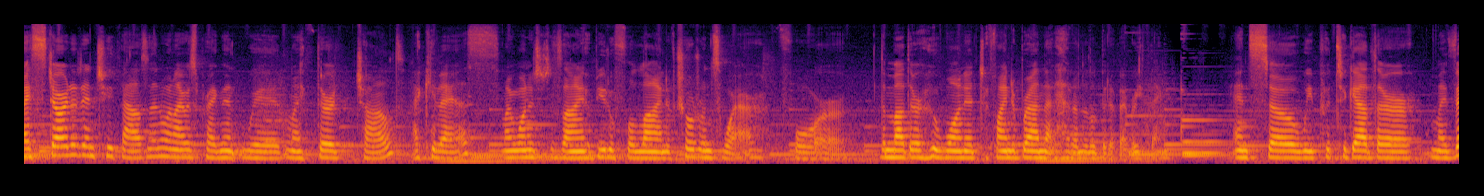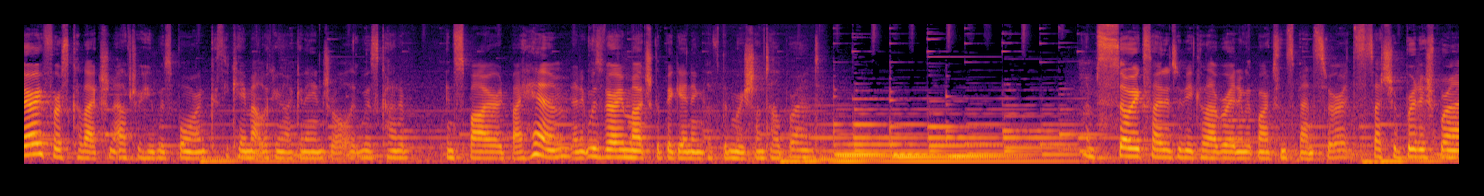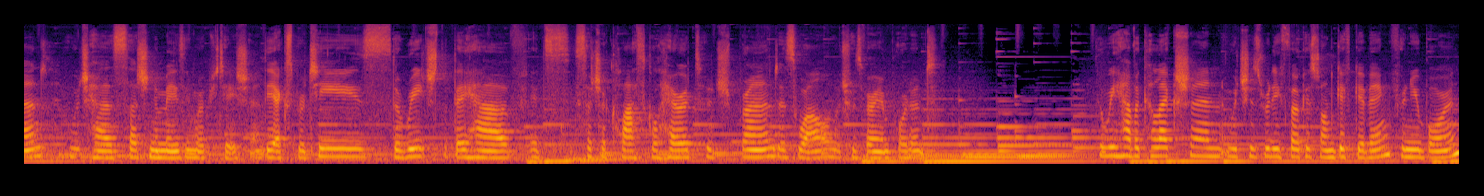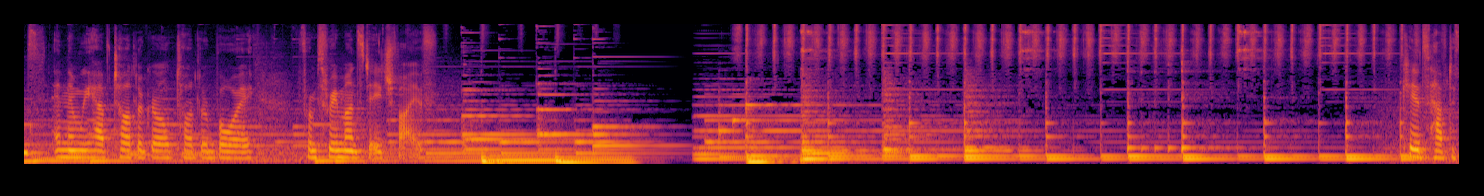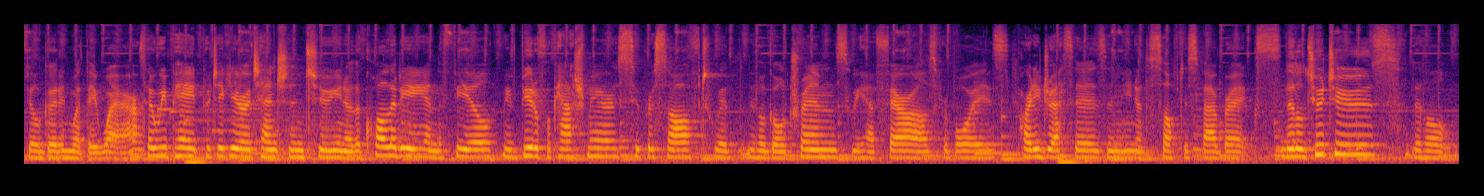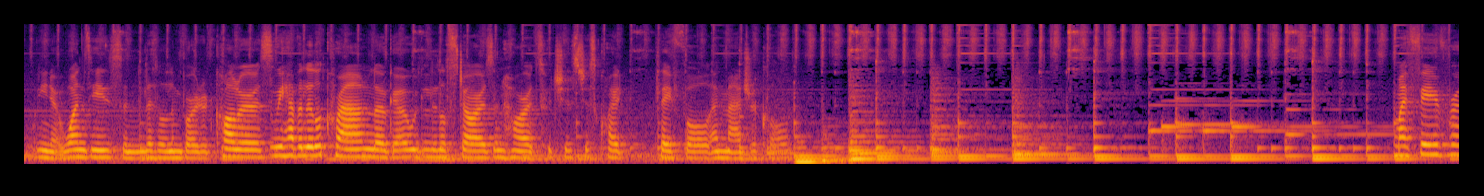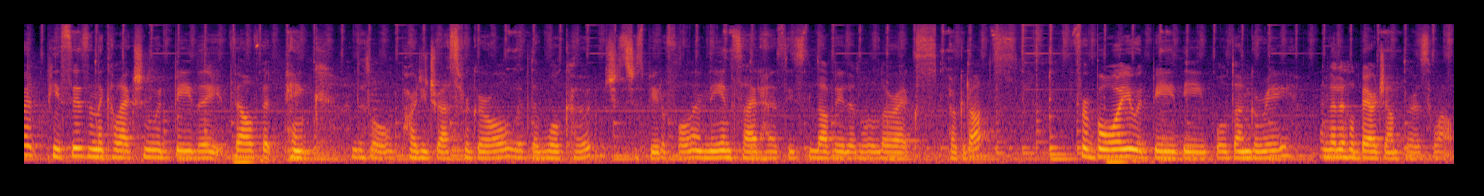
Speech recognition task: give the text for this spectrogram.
I started in 2000 when I was pregnant with my third child, Achilles. I wanted to design a beautiful line of children's wear for the mother who wanted to find a brand that had a little bit of everything. And so we put together my very first collection after he was born because he came out looking like an angel. It was kind of inspired by him and it was very much the beginning of the Marie Chantal brand. I'm so excited to be collaborating with Marks & Spencer. It's such a British brand which has such an amazing reputation. The expertise, the reach that they have, it's such a classical heritage brand as well, which was very important. We have a collection which is really focused on gift giving for newborns, and then we have toddler girl, toddler boy from three months to age five. Kids have to feel good in what they wear. So we paid particular attention to, you know, the quality and the feel. We have beautiful cashmeres, super soft with little gold trims. We have Fair Isles for boys, party dresses and, you know, the softest fabrics. Little tutus, little, you know, onesies and little embroidered collars. We have a little crown logo with little stars and hearts, which is just quite playful and magical. My favorite pieces in the collection would be the velvet pink little party dress for girl with the wool coat, which is just beautiful, and the inside has these lovely little lurex polka dots. For boy, it would be the wool dungaree and the little bear jumper as well.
